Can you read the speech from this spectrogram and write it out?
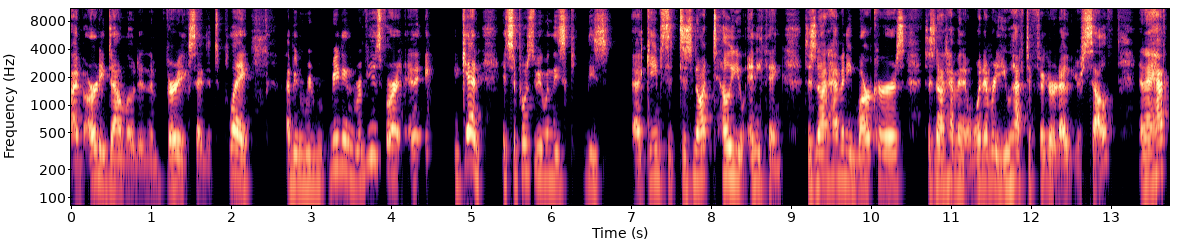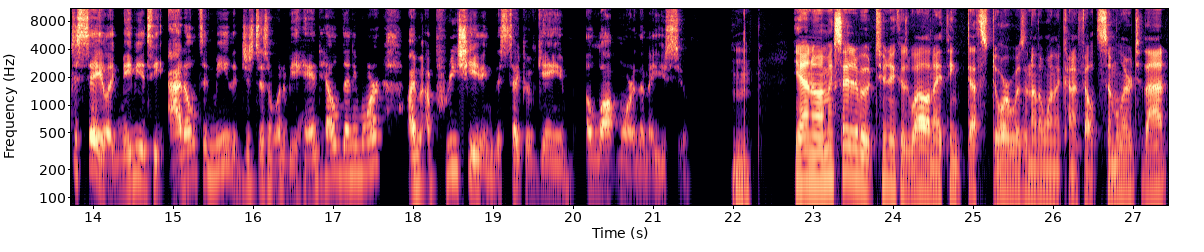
I've already downloaded and I'm very excited to play. I've been re- reading reviews for it, and it, again, it's supposed to be one of these these uh, games that does not tell you anything, does not have any markers, does not have any whatever. You have to figure it out yourself. And I have to say, like maybe it's the adult in me that just doesn't want to be handheld anymore. I'm appreciating this type of game a lot more than I used to. Mm. Yeah, no, I'm excited about Tunic as well, and I think Death's Door was another one that kind of felt similar to that,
